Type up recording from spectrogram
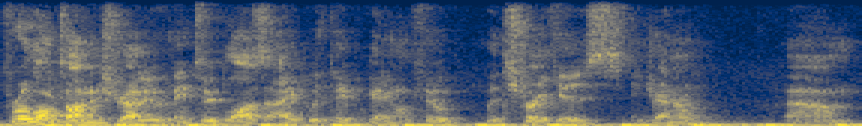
for a long time in Australia we've been too blasé with people getting on the field, with streakers in general. Um,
